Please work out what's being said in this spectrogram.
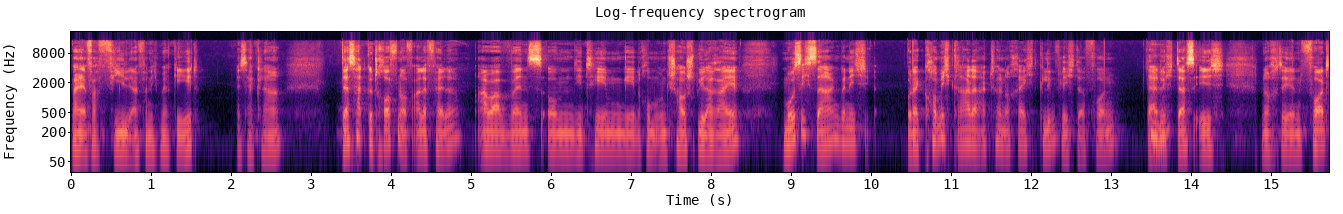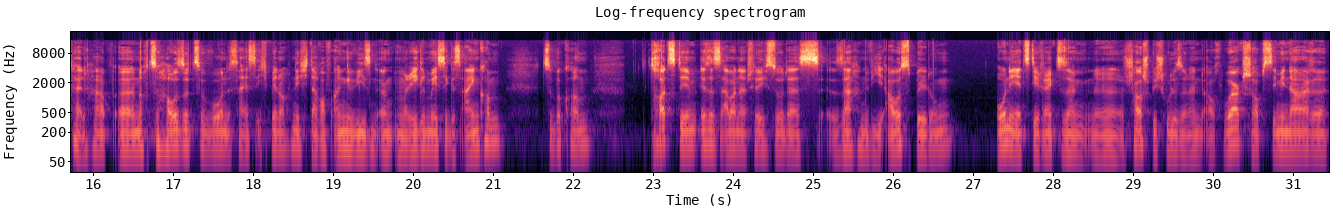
weil einfach viel einfach nicht mehr geht, ist ja klar. Das hat getroffen auf alle Fälle, aber wenn es um die Themen geht, rum um Schauspielerei, muss ich sagen, bin ich oder komme ich gerade aktuell noch recht glimpflich davon, dadurch, mhm. dass ich noch den Vorteil habe, äh, noch zu Hause zu wohnen. Das heißt, ich bin noch nicht darauf angewiesen, irgendein regelmäßiges Einkommen zu bekommen. Trotzdem ist es aber natürlich so, dass Sachen wie Ausbildung, ohne jetzt direkt zu sagen eine Schauspielschule, sondern auch Workshops, Seminare,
